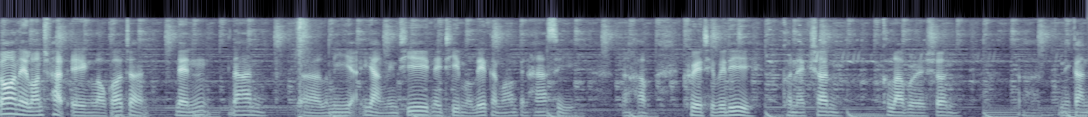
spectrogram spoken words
ก็ใน Launchpad เองเราก็จะเน้นด้านเรามีอย่างหนึ่งที่ในทีมเราเรียกกันว่าเป็น 5C นะครับ creativity connection collaboration ในการ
